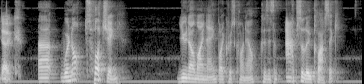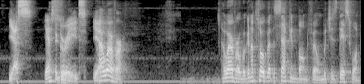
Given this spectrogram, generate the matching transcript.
doke. Uh, we're not touching You Know My Name by Chris Cornell because it's an absolute classic. Yes. Yes. Agreed. Yeah. However, however, we're going to talk about the second Bond film, which is this one.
